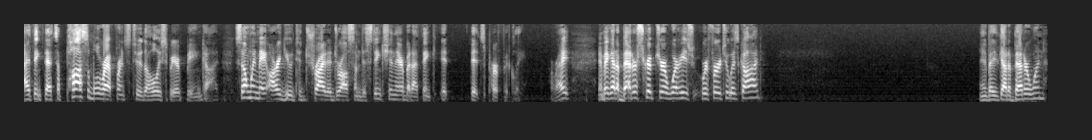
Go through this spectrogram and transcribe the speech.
I think that's a possible reference to the Holy Spirit being God. Someone may argue to try to draw some distinction there, but I think it fits perfectly. All right? Anybody got a better scripture where he's referred to as God? Anybody got a better one?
